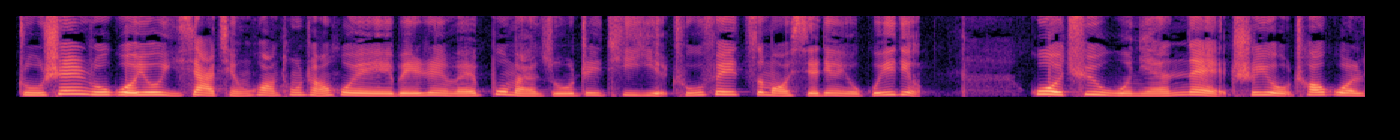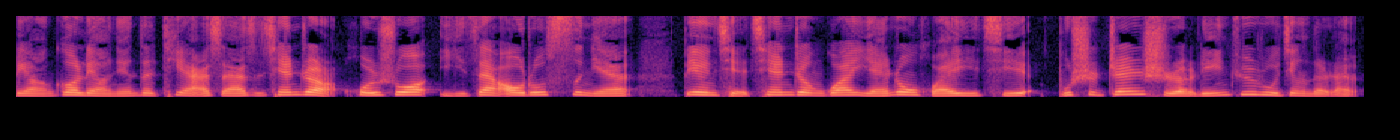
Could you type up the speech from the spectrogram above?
主申如果有以下情况，通常会被认为不满足 GTE，除非自贸协定有规定。过去五年内持有超过两个两年的 TSS 签证，或者说已在澳洲四年，并且签证官严重怀疑其不是真实邻居入境的人。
